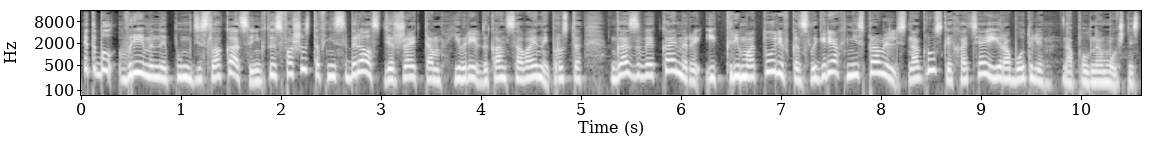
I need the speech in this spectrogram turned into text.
Это был временный пункт дислокации. Никто из фашистов не собирался держать там евреев до конца войны. Просто газовые камеры и крематории в концлагерях не справлялись с нагрузкой, хотя и работали на полную мощность.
